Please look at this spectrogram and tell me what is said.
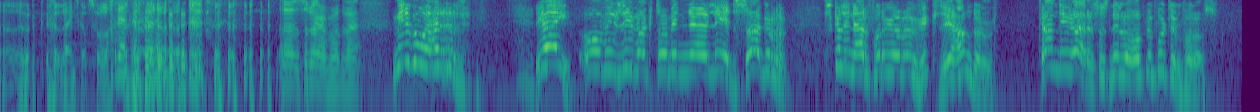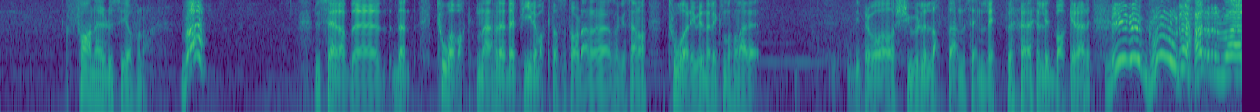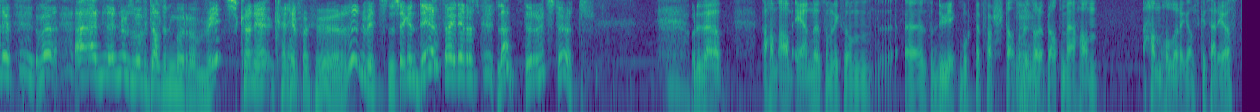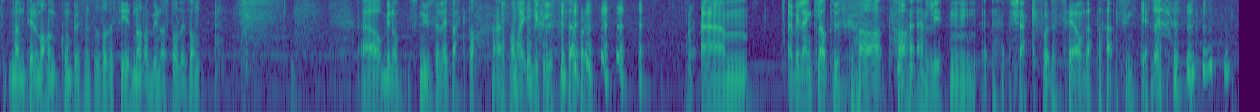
Uh, regnskapsfører. regnskapsfører. Så, så da er det måte Mine gode herrer! Jeg og min livvakt og min ledsager skal inn her for å gjøre viktig handel. Kan De være så snille å åpne porten for oss? Hva faen er det du sier for noe? Hva? Du ser at det, den, to av vaktene, for det, det er fire vakter som står der, eh, som dere ser nå, to av de begynner liksom å sånn her De prøver å skjule latteren sin litt, litt baki der. Mine gode herrer, hva er det hva, Er det noen som har fortalt en morovits? Kan jeg, kan jeg få høre den vitsen, så jeg kan delta i deres latterutstøt? Og du ser at han, han ene som liksom uh, Som du gikk bort til først, da, som du står og prater med, han, han holder det ganske seriøst, men til og med han kompisen som står ved siden av, da begynner å stå litt sånn uh, Og begynner å snu seg litt vekk, da. eh, For han har ikke lyst til å se på det. Um, jeg vil egentlig at du skal ta en liten sjekk for å se om dette her funker.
